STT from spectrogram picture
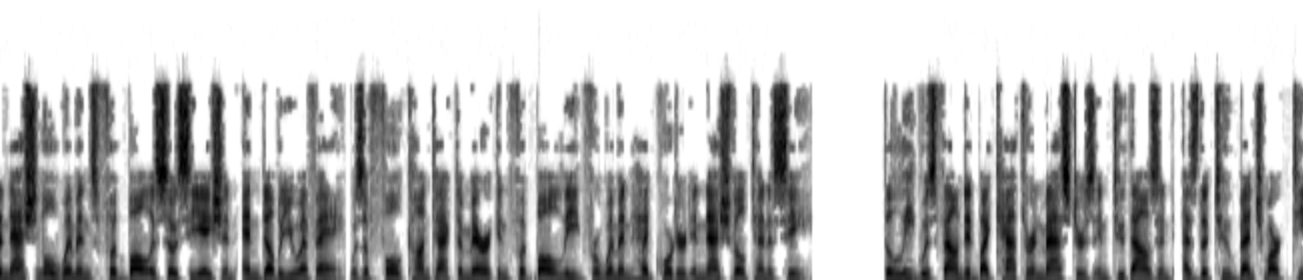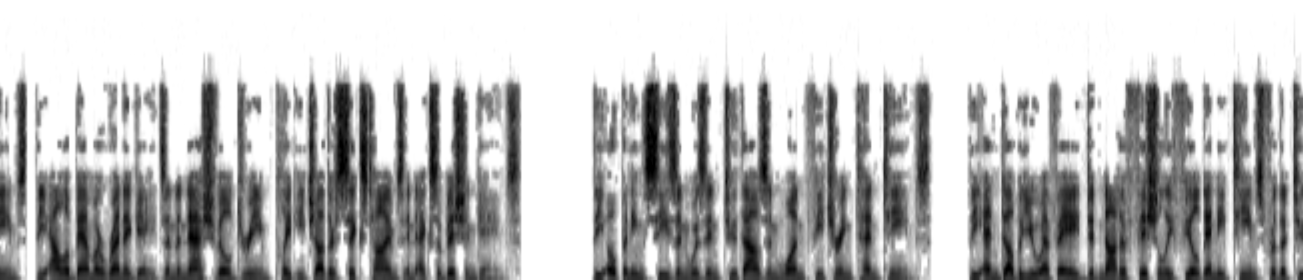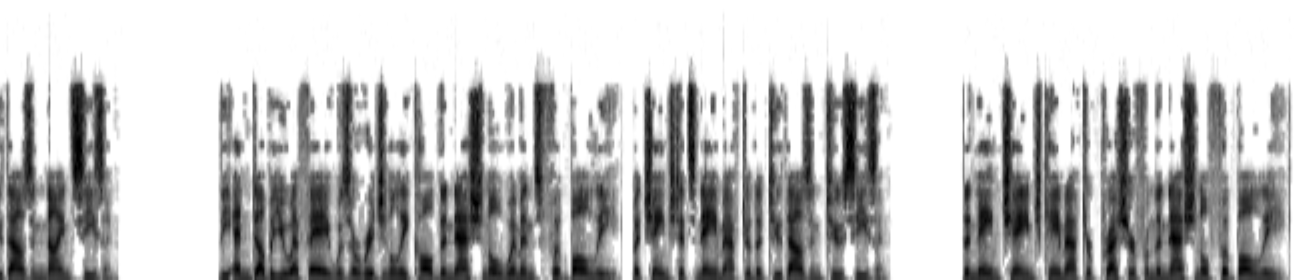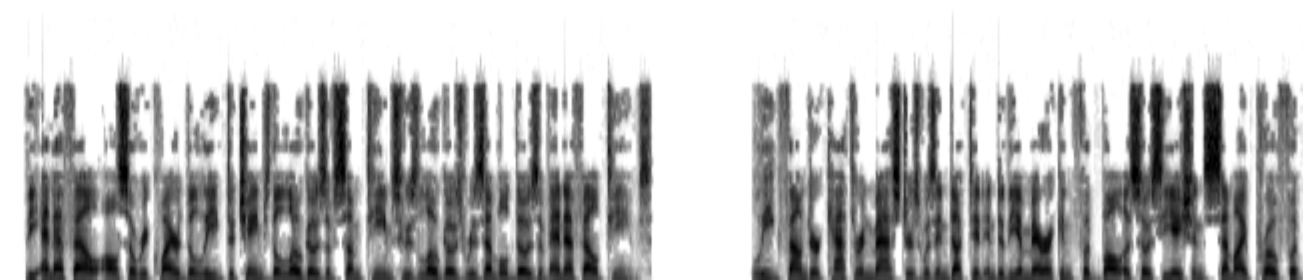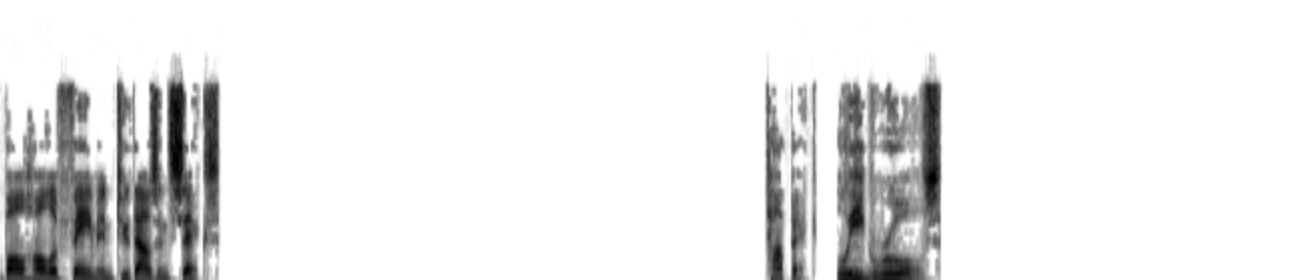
The National Women's Football Association was a full-contact American football league for women headquartered in Nashville, Tennessee. The league was founded by Catherine Masters in 2000, as the two benchmark teams, the Alabama Renegades and the Nashville Dream played each other six times in exhibition games. The opening season was in 2001 featuring 10 teams. The NWFA did not officially field any teams for the 2009 season. The NWFA was originally called the National Women's Football League, but changed its name after the 2002 season. The name change came after pressure from the National Football League. The NFL also required the league to change the logos of some teams whose logos resembled those of NFL teams. League founder Catherine Masters was inducted into the American Football Association's Semi-Pro Football Hall of Fame in 2006. League rules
